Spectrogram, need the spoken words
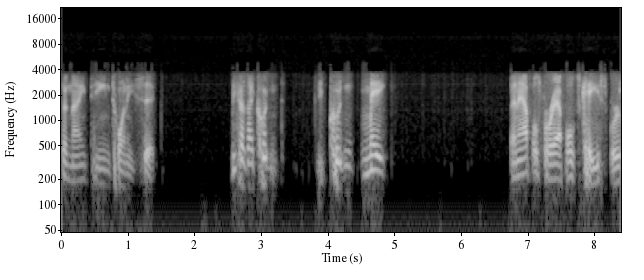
to 1926 because I couldn't. You couldn't make an apples for apples case for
